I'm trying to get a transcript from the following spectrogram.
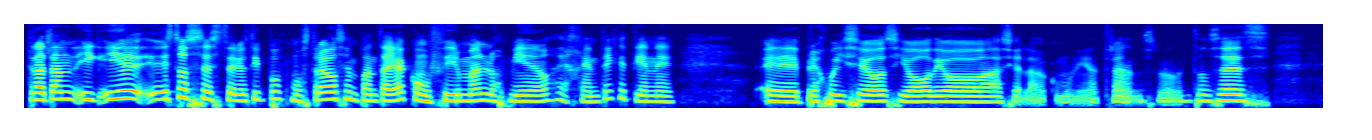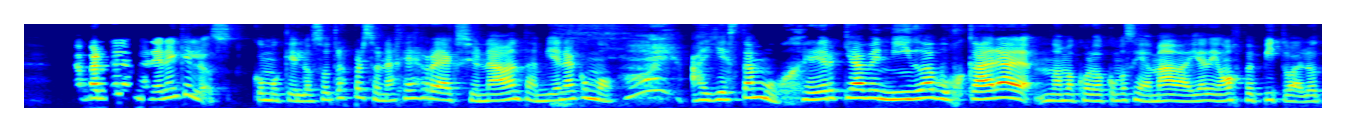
tratan, y, estos estereotipos mostrados en pantalla confirman los miedos de gente que tiene eh, prejuicios y odio hacia la comunidad trans, ¿no? Entonces, Aparte la manera en que los, como que los otros personajes reaccionaban también a como, ¡ay! Hay esta mujer que ha venido a buscar a, no me acuerdo cómo se llamaba, ya digamos Pepito, al,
